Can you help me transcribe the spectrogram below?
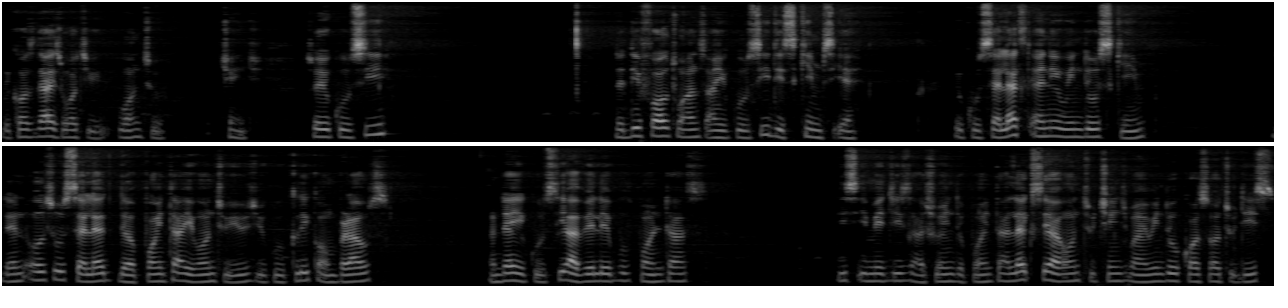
because that is what you want to change. So you could see the default ones and you could see the schemes here. You could select any windows scheme then also select the pointer you want to use. You could click on browse and then you could see available pointers. These images are showing the pointer. Let's say i want to change my window cursor to this.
